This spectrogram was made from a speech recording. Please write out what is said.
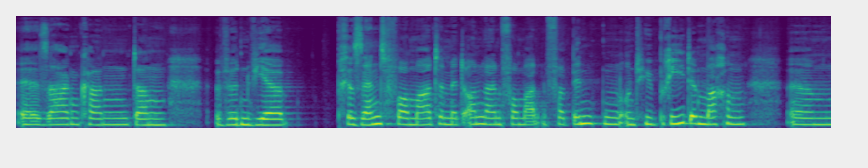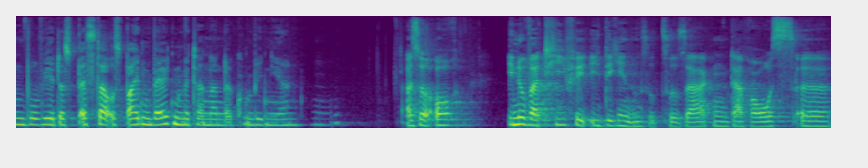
äh, sagen kann, dann würden wir Präsenzformate mit Online-Formaten verbinden und Hybride machen, ähm, wo wir das Beste aus beiden Welten miteinander kombinieren. Also auch innovative Ideen sozusagen daraus äh,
